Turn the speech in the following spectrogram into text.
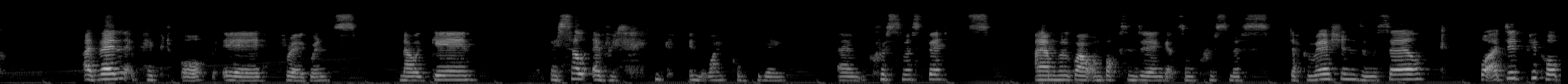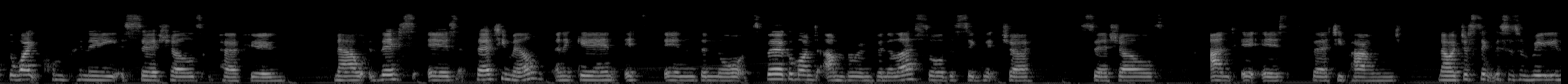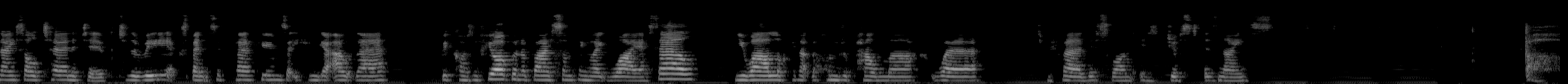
I then picked up a fragrance. Now again they sell everything in the White Company. Um, Christmas bits, I am going to go out on Boxing Day and get some Christmas decorations in the sale. But I did pick up the White Company Seychelles perfume. Now this is 30ml and again it's in the notes bergamot, amber and vanilla, so the signature Seychelles and it is £30. Now I just think this is a really nice alternative to the really expensive perfumes that you can get out there because if you're going to buy something like YSL you are looking at the hundred pound mark where to be fair this one is just as nice. Oh.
